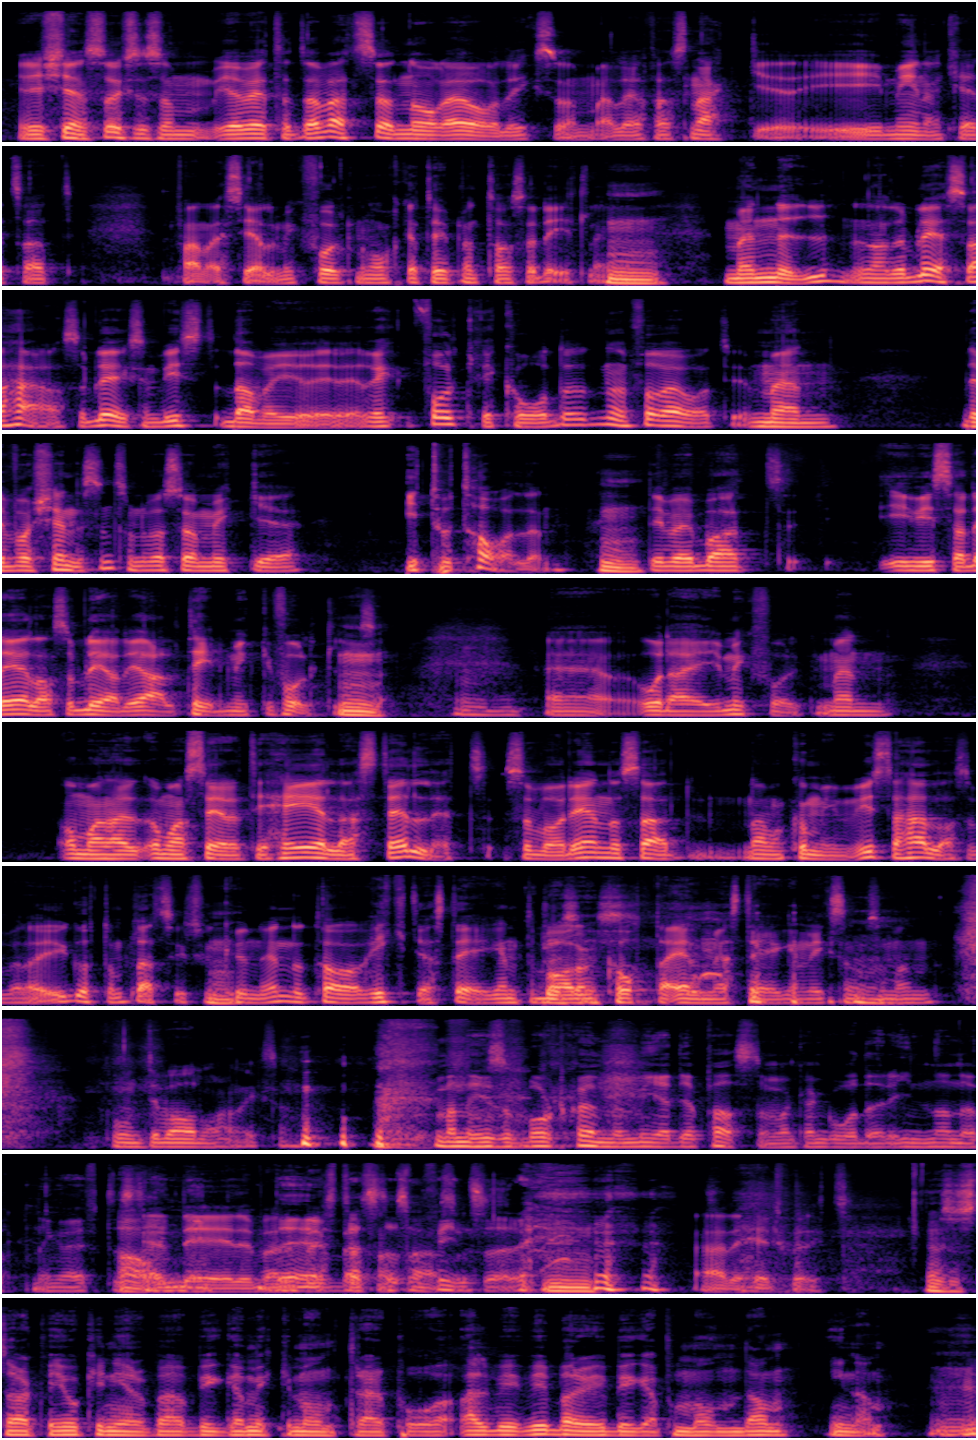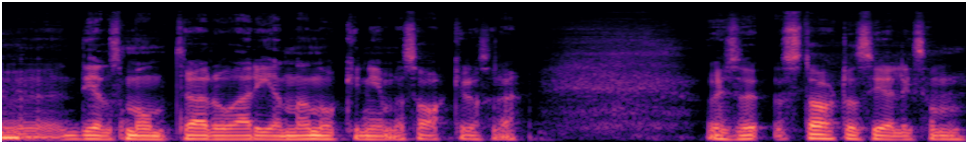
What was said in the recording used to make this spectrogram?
Det känns också som, jag vet att det har varit så några år liksom, eller i alla fall snack i mina kretsar att fan det är så jävla mycket folk, man orkar typ inte ta sig dit längre. Men nu, när det blev så här, så blev det liksom, visst, där var ju re- folkrekord nu förra året men det var, kändes inte som det var så mycket i totalen. Det var ju bara att i vissa delar så blir det ju alltid mycket folk liksom. Eh, och det är ju mycket folk, men om man, om man ser det till hela stället så var det ändå så att när man kom in i vissa hallar så var det ju gott om plats. Så man kunde ändå ta riktiga steg, inte bara Precis. de korta Elmia-stegen liksom som man ont i vaderna liksom. Man är ju så bortskämd med mediapass och man kan gå där innan öppning och efter Ja, stängning. det är det det, är det bästa bästa, som som fanns. finns där. Ja, det är helt sjukt. Det är så stört. Vi åker ner och börjar bygga mycket montrar på... Eller vi, vi börjar ju bygga på måndagen innan. Eh, Dels montrar och arenan åker ner med saker och sådär. Och det är så stört att se liksom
